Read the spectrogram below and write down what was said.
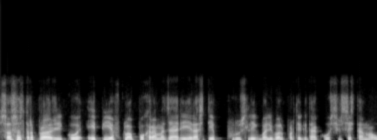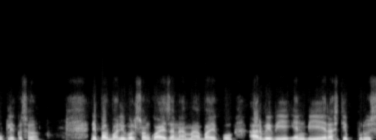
सशस्त्र प्रहरीको एपिएफ क्लब पोखरामा जारी राष्ट्रिय पुरुष लिग भलिबल प्रतियोगिताको शीर्ष स्थानमा उक्लेको छ। नेपाल भलिबल सङ्घको आयोजनामा भएको आरबिभी एनबिए राष्ट्रिय पुरुष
